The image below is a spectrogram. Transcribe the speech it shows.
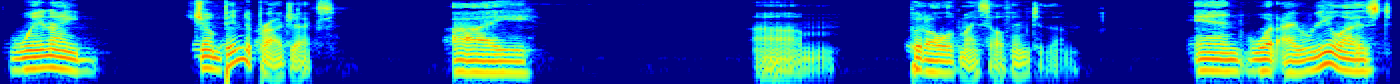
when I jump into projects, I um, put all of myself into them. And what I realized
